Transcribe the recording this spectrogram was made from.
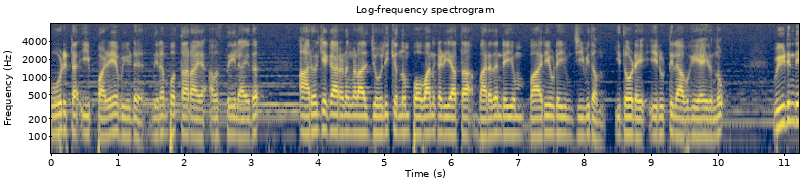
ഓടിട്ട ഈ പഴയ വീട് നിലംപൊത്താറായ അവസ്ഥയിലായത്. ആരോഗ്യ കാരണങ്ങളാൽ ജോലിക്കൊന്നും പോവാൻ കഴിയാത്ത ഭരതന്റെയും ഭാര്യയുടെയും ജീവിതം ഇതോടെ ഇരുട്ടിലാവുകയായിരുന്നു. വീടിന്റെ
